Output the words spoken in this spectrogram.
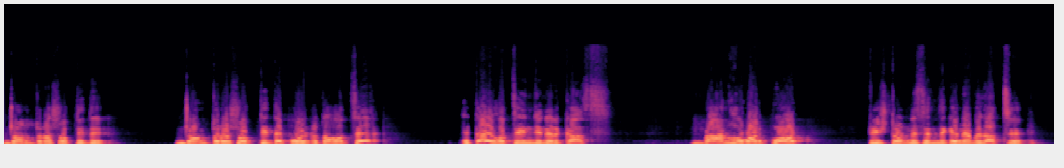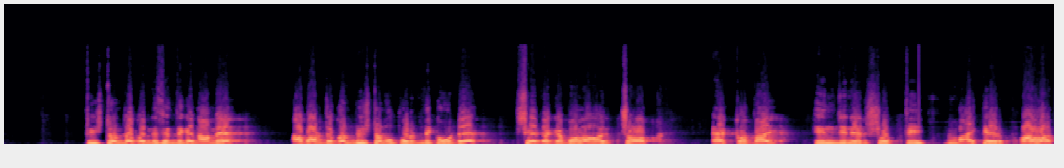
যন্ত্র শক্তিতে। যন্ত্র শক্তিতে পরিণত হচ্ছে, এটাই হচ্ছে ইঞ্জিনের কাজ। ব্রান হওয়ার পর পিস্টন নিচের দিকে নেমে যাচ্ছে। পিস্টন যখন নিচের দিকে নামে, আবার যখন পিস্টন উপরের দিকে উঠে, সেটাকে বলা হয় চক। এক কথায়, ইঞ্জিনের শক্তি, বাইকের পাওয়ার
